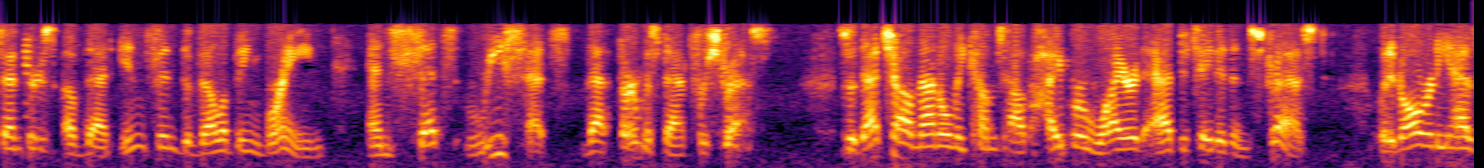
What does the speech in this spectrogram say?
centers of that infant developing brain, and sets resets that thermostat for stress. So that child not only comes out hyper wired, agitated, and stressed, but it already has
